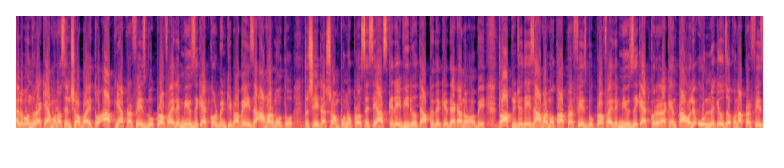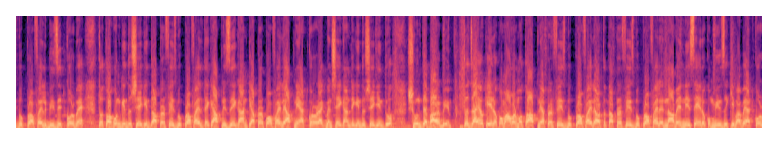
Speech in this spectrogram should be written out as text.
Hello বন্ধুরা, কেমন আছেন সবাই? তো আপনি আপনার ফেসবুক প্রোফাইলে মিউজিক অ্যাড করবেন কীভাবে? এই যে আমার মতো। তো সেটার সম্পূর্ণ প্রসেসই আজকের এই ভিডিওতে আপনাদেরকে দেখানো হবে। তো আপনি যদি এই যে আমার মতো আপনার ফেসবুক প্রোফাইলে মিউজিক অ্যাড করে রাখেন, তাহলে অন্য কেউ যখন আপনার ফেসবুক প্রোফাইল ভিজিট করবে, তো তখন কিন্তু সে কিন্তু আপনার ফেসবুক প্রোফাইল থেকে আপনি যে গানটি আপনার প্রোফাইলে আপনি অ্যাড করে রাখবেন, সেই গানটি কিন্তু সে কিন্তু শুনতে পারবে। তো যাই হোক, এরকম আমার মতো আপনি আপনার ফেসবুক প্রোফাইলে অর্থাৎ আপনার ফেসবুক প্রোফাইলের নামের নিচে এরকম মিউজিক কীভাবে অ্যাড করবেন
